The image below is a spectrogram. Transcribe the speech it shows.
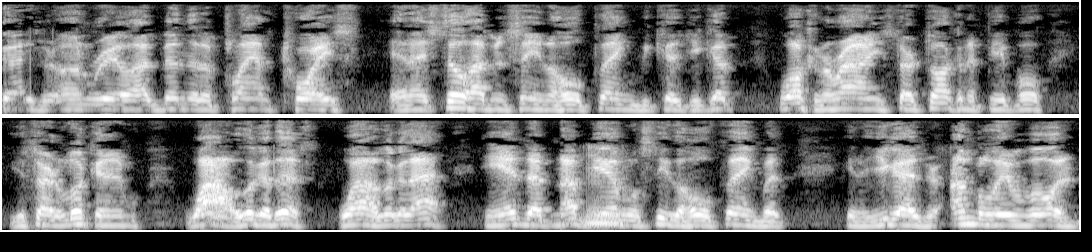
You guys are unreal. I've been to the plant twice. and I still haven't seen the whole thing because you get walking around, you start talking to people, you start looking and wow, look at this, wow, look at that. He end up not being Mm. able to see the whole thing, but you know, you guys are unbelievable. And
